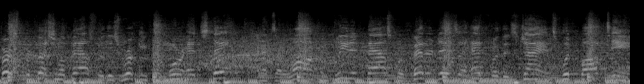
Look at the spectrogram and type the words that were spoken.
First professional pass for this rookie from Morehead State, and it's a long completed pass for better days ahead for this Giants football team.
